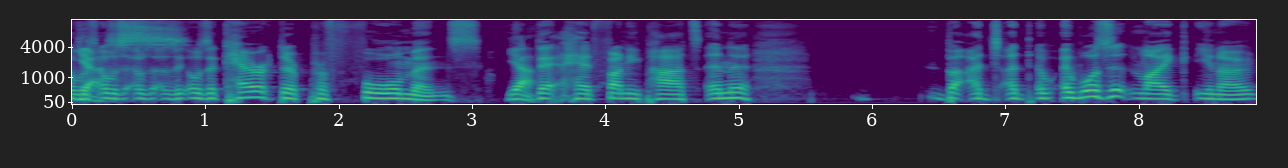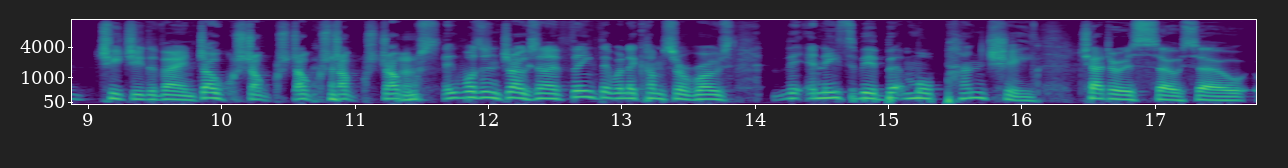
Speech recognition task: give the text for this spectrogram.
It was. It, was, it was. It was. It was a character performance. Yeah. that had funny parts in it. But I, I- it wasn't like you know Chichi Chi DeVayne jokes, jokes, jokes, jokes, jokes. It wasn't jokes, and I think that when it comes to a roast, it needs to be a bit more punchy. Cheddar is so so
